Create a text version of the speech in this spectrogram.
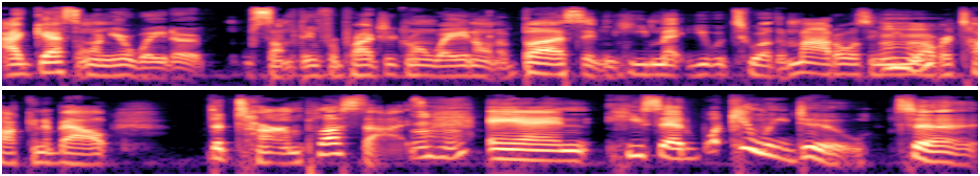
I guess on your way to something for Project Runway and on a bus, and he met you with two other models, and you all mm-hmm. were talking about the term plus size. Mm-hmm. And he said, "What can we do to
